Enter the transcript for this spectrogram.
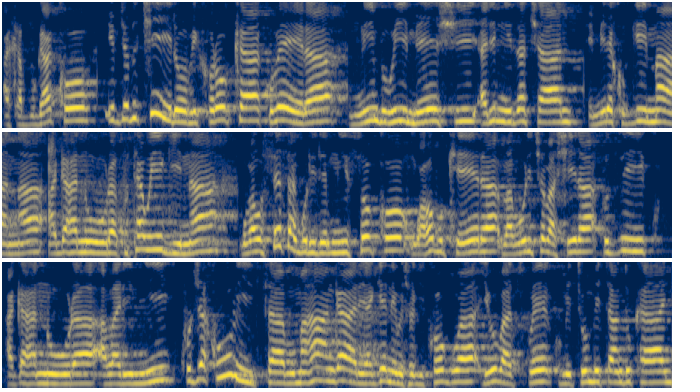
akavuga ko ivyo biciro bikoroka kubera umwimbi w'impeshi ari mwiza cane Emile kubw'Imana agahanura kutawigina ngo bawusesagurire mu isoko ngo aho bukera babura icyo bashira kuziko agahanura abarimyi kuja kubitsa mu mahangare yagenewe ico gikorwa yubatswe ku mitumba itandukanye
